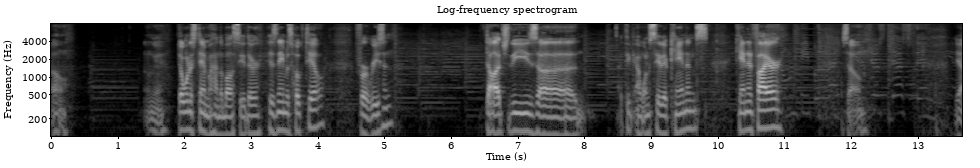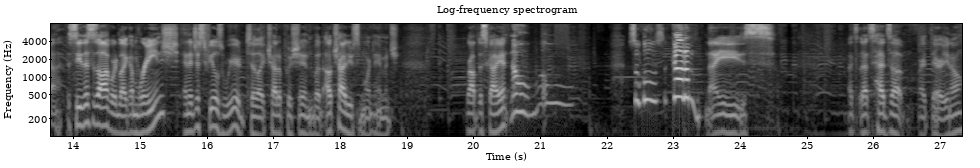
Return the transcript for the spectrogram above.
Oh. Okay. Don't want to stand behind the boss either. His name is Hooktail for a reason. Dodge these, uh, I think I want to say they're cannons. Cannon fire. So, yeah. See, this is awkward. Like, I'm ranged, and it just feels weird to, like, try to push in. But I'll try to do some more damage. Rob this guy in. No! Oh! So close. Got him! Nice. That's that's heads up right there, you know?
